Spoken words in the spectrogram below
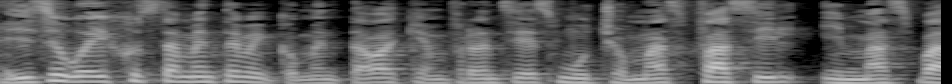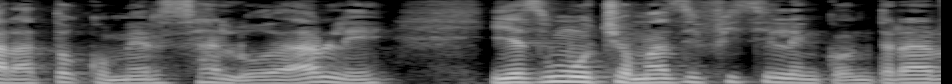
Y ese güey justamente me comentaba que en Francia es mucho más fácil y más barato comer saludable. Y es mucho más difícil encontrar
